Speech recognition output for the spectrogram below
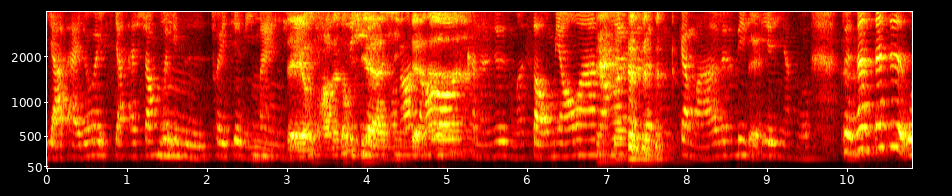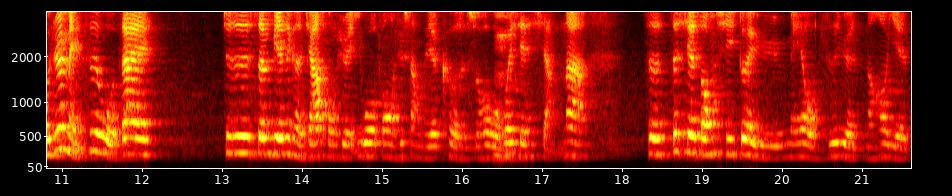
牙材就会牙材商会一直推荐你买一些新的什么，然后可能就是什么扫描啊，然后这个 什么干嘛，那个立体电影啊什么，对，但但是我觉得每次我在就是身边的可能其他同学一窝蜂的去上这些课的时候，我会先想，那这这些东西对于没有资源，然后也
